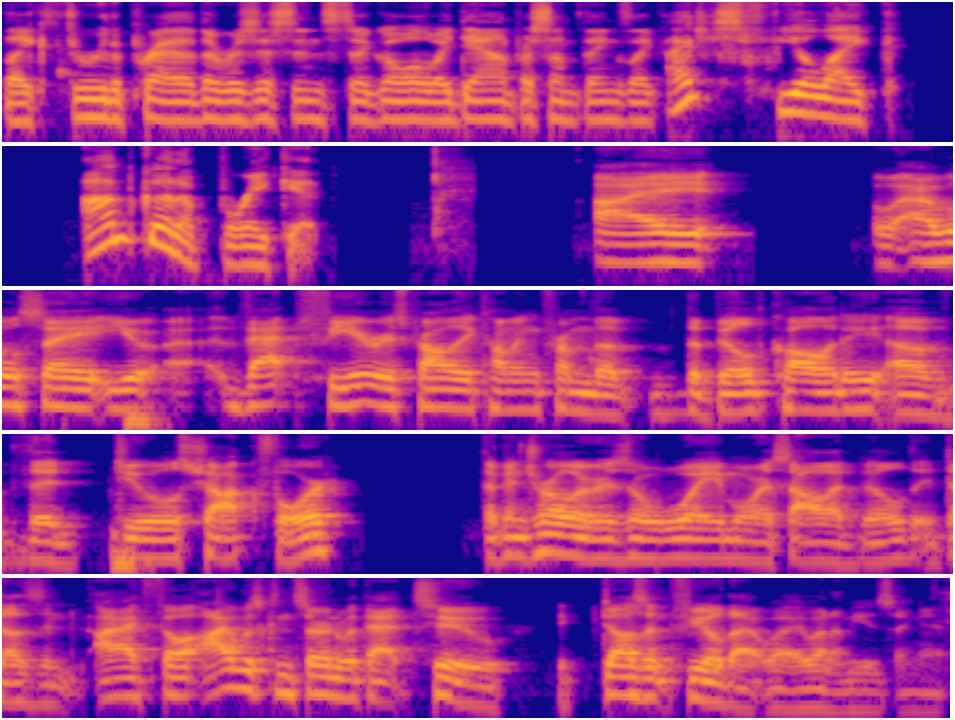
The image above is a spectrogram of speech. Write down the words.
like through the pre- the resistance to go all the way down for some things. Like I just feel like I'm gonna break it. I I will say you uh, that fear is probably coming from the the build quality of the dual shock 4. The controller is a way more solid build. It doesn't I thought I was concerned with that too. It doesn't feel that way when I'm using it.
